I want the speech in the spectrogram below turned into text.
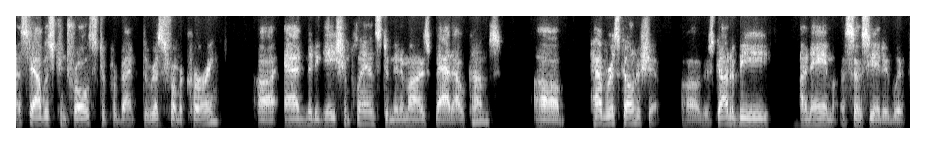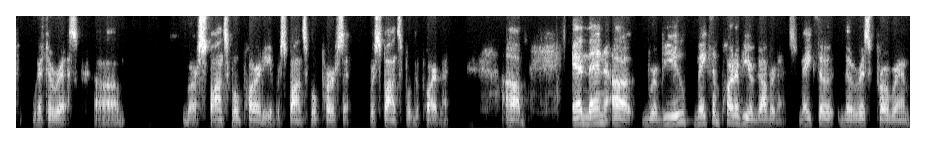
establish controls to prevent the risk from occurring. add mitigation plans to minimize bad outcomes. have risk ownership. there's got to be a name associated with with a risk um, a responsible party a responsible person responsible department um, and then uh, review, make them part of your governance. Make the, the risk program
